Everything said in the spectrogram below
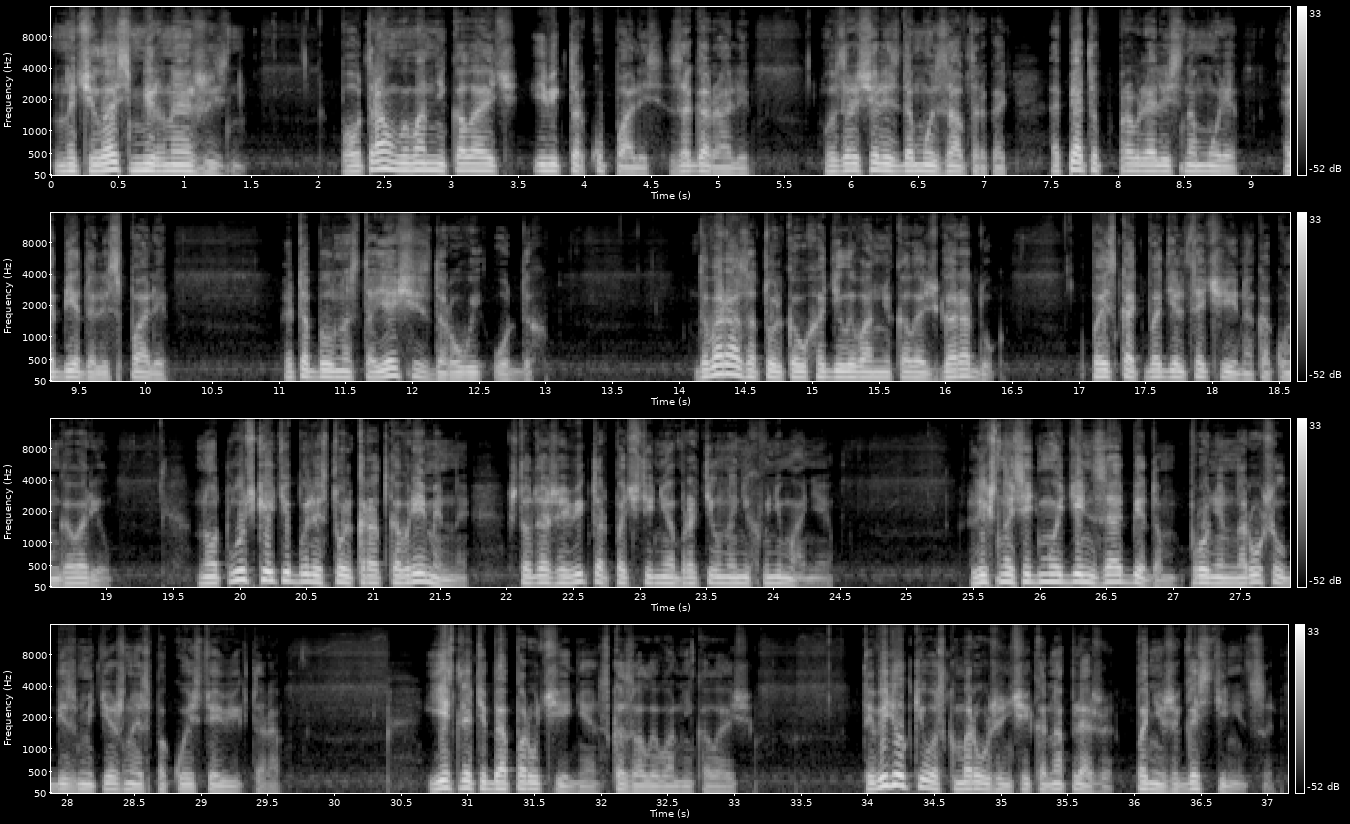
Началась мирная жизнь. По утрам Иван Николаевич и Виктор купались, загорали, возвращались домой завтракать, опять отправлялись на море, обедали, спали. Это был настоящий здоровый отдых. Два раза только уходил Иван Николаевич в городок, поискать владельца чейна, как он говорил. Но отлучки эти были столь кратковременны, что даже Виктор почти не обратил на них внимания. Лишь на седьмой день за обедом Пронин нарушил безмятежное спокойствие Виктора – «Есть для тебя поручение», — сказал Иван Николаевич. «Ты видел киоск мороженщика на пляже, пониже гостиницы?»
